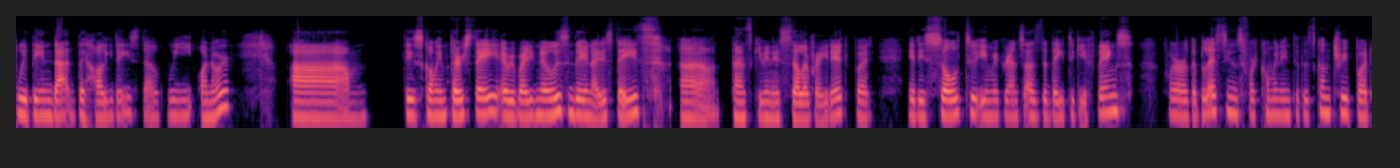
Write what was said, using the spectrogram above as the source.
within that the holidays that we honor. Um, this coming Thursday. Everybody knows in the United States, uh, Thanksgiving is celebrated, but it is sold to immigrants as the day to give thanks for the blessings for coming into this country. But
